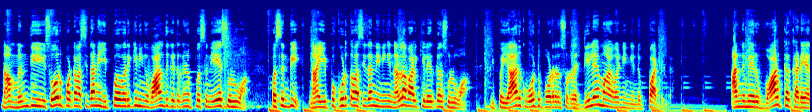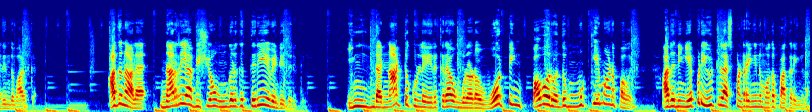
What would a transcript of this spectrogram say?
நான் முந்தி சோறு போட்ட வாசி தானே இப்போ வரைக்கும் நீங்கள் வாழ்ந்துக்கிட்டு இருக்கேன்னு பர்சன் ஏ சொல்லுவான். பர்சன் பி நான் இப்போ கொடுத்த வாசி தானே நீங்கள் நல்ல வாழ்க்கையில் இருக்கேன்னு சொல்லுவான். இப்போ யாருக்கு ஓட்டு போடுறேன்னு சொல்கிற டிலேமாவை நீங்கள் நிப்பாட்டுங்க. அந்த மாரி வாழ்க்கை கிடையாது இந்த வாழ்க்கை. அதனால நிறையா விஷயம் உங்களுக்கு தெரிய வேண்டியது இருக்குது இந்த நாட்டுக்குள்ளே இருக்கிற உங்களோட ஓட்டிங் பவர் வந்து முக்கியமான பவர் அதை நீங்கள் எப்படி யூட்டிலைஸ் பண்ணுறீங்கன்னு முத பார்க்குறீங்களா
